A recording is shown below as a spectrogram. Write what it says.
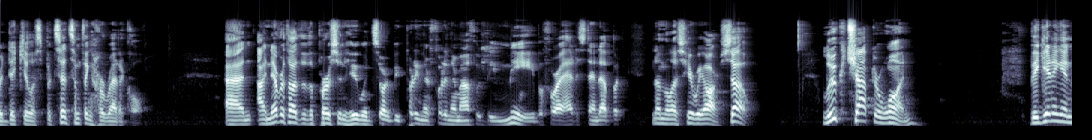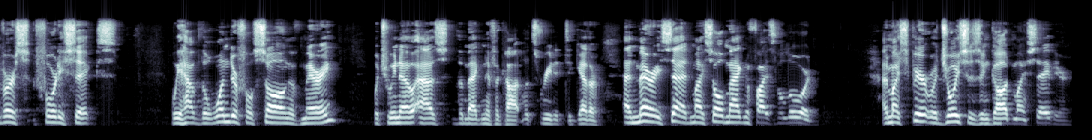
ridiculous, but said something heretical. And I never thought that the person who would sort of be putting their foot in their mouth would be me before I had to stand up, but nonetheless, here we are. So, Luke chapter 1, beginning in verse 46, we have the wonderful song of Mary, which we know as the Magnificat. Let's read it together. And Mary said, My soul magnifies the Lord, and my spirit rejoices in God my Savior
